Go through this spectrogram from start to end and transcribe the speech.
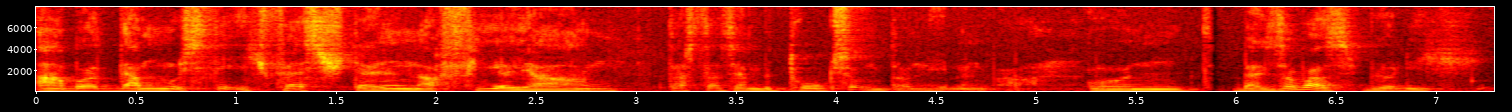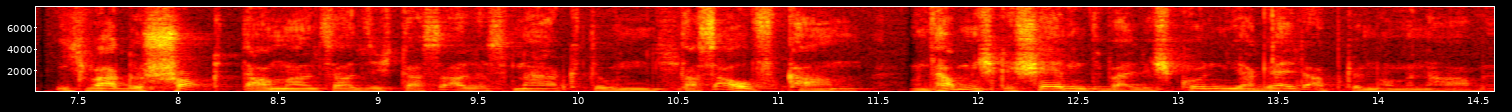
aber dann musste ich feststellen, nach vier Jahren, dass das ein Betrugsunternehmen war. Und bei sowas würde ich, ich war geschockt damals, als ich das alles merkte und das aufkam und habe mich geschämt, weil ich Kunden ja Geld abgenommen habe.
